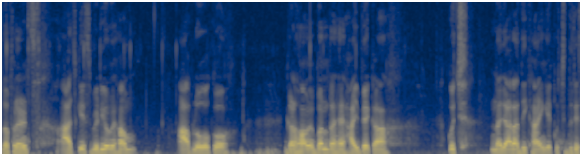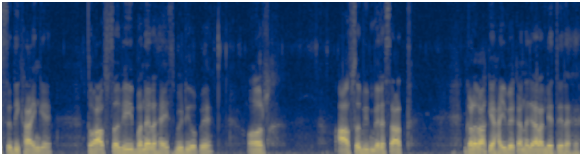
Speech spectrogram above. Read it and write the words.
हेलो फ्रेंड्स आज की इस वीडियो में हम आप लोगों को गढ़वा में बन रहे हाईवे का कुछ नज़ारा दिखाएँगे, कुछ दृश्य दिखाएँगे। तो आप सभी बने रहें इस वीडियो पे और आप सभी मेरे साथ गढ़वा के हाईवे का नज़ारा लेते रहें।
